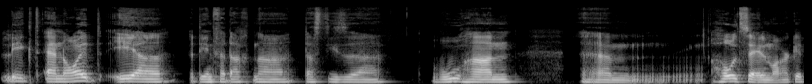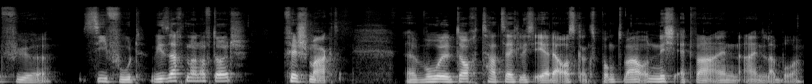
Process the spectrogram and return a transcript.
legt erneut eher den Verdacht nahe, dass dieser Wuhan ähm, Wholesale Market für Seafood, wie sagt man auf Deutsch? Fischmarkt äh, wohl doch tatsächlich eher der Ausgangspunkt war und nicht etwa ein, ein Labor.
